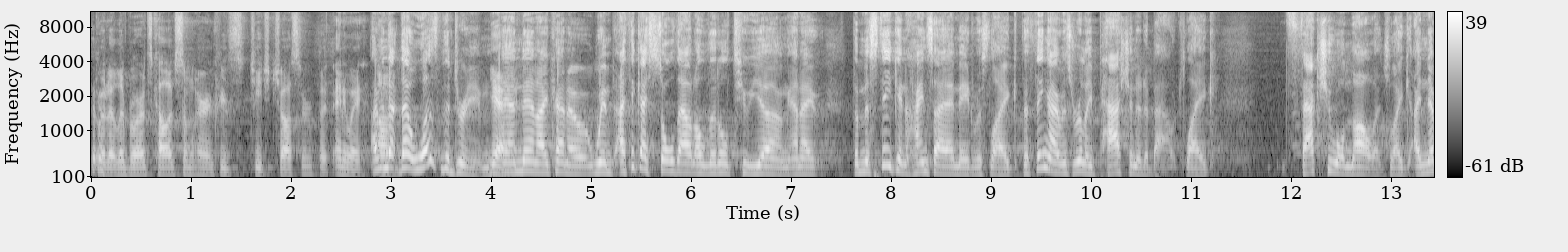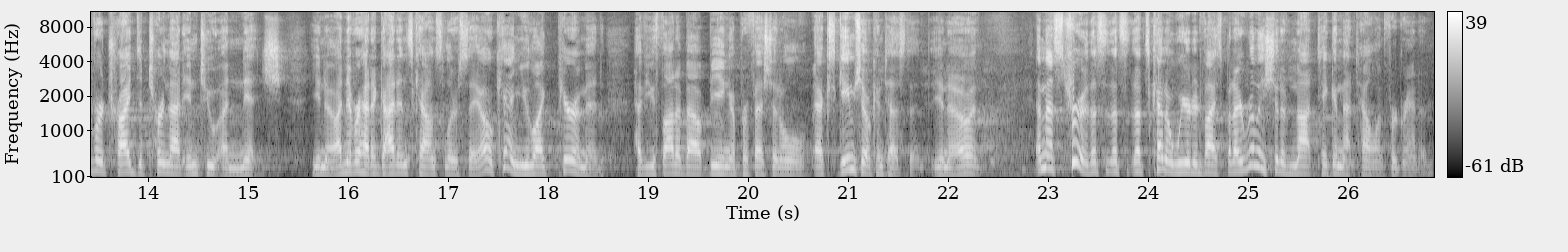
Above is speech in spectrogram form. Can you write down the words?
Go to liberal arts college somewhere and teach, teach Chaucer. But anyway, I mean, um, that, that was the dream. Yeah. And then I kind of wimped. I think I sold out a little too young. And I, the mistake in hindsight I made was like the thing I was really passionate about, like factual knowledge. Like I never tried to turn that into a niche. You know, I never had a guidance counselor say, "Oh, Ken, you like pyramid? Have you thought about being a professional ex game show contestant?" You know, and, that's true. That's that's that's kind of weird advice. But I really should have not taken that talent for granted.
